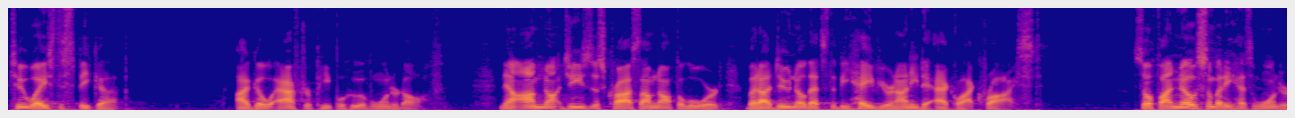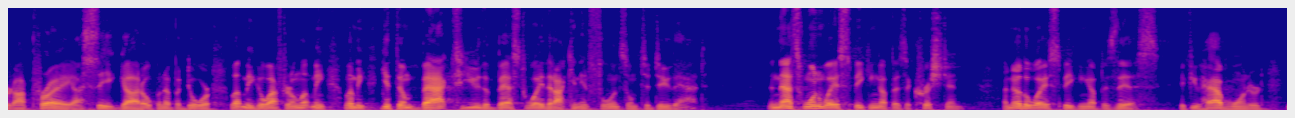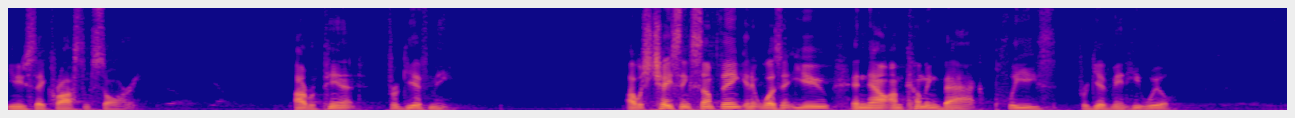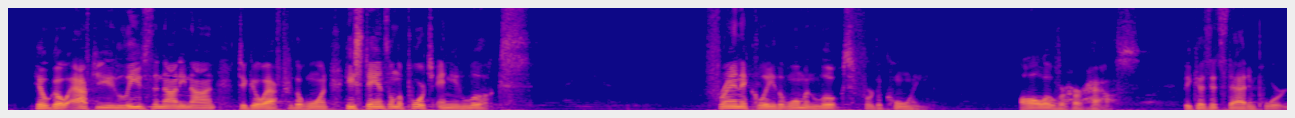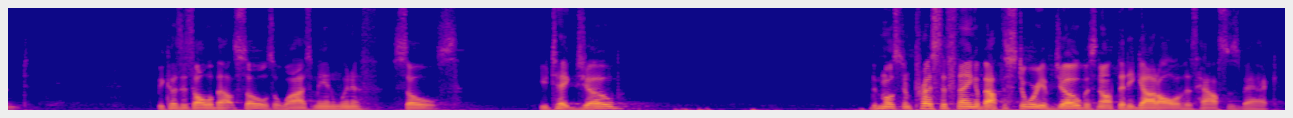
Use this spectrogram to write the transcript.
Two ways to speak up. I go after people who have wandered off. Now, I'm not Jesus Christ, I'm not the Lord, but I do know that's the behavior, and I need to act like Christ. So if I know somebody has wandered, I pray, I seek, God, open up a door. Let me go after them. Let me, let me get them back to you the best way that I can influence them to do that. And that's one way of speaking up as a Christian. Another way of speaking up is this if you have wandered, you need to say, Christ, I'm sorry. I repent. Forgive me. I was chasing something and it wasn't you, and now I'm coming back. Please forgive me. And He will. He'll go after you. He leaves the 99 to go after the one. He stands on the porch and he looks. Frantically, the woman looks for the coin all over her house because it's that important. Because it's all about souls. A wise man winneth souls. You take Job, the most impressive thing about the story of Job is not that he got all of his houses back,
